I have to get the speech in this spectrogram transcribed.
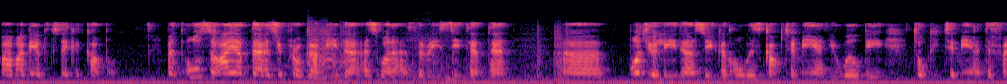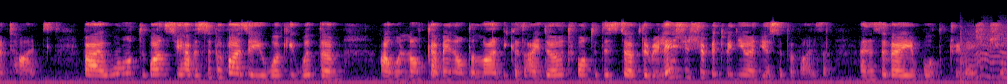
But I might be able to take a couple. But also, I am there as your program leader as well as the RIS C1010 uh, module leader, so you can always come to me and you will be talking to me at different times. But I want, once you have a supervisor, you're working with them, I will not come in on the line because I don't want to disturb the relationship between you and your supervisor. And it's a very important relationship.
